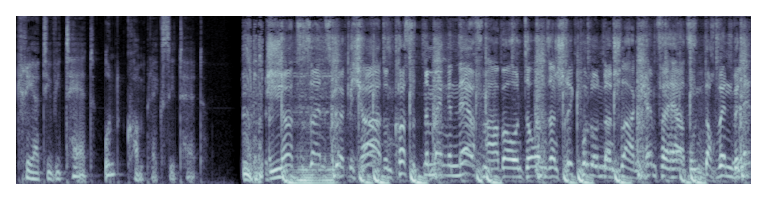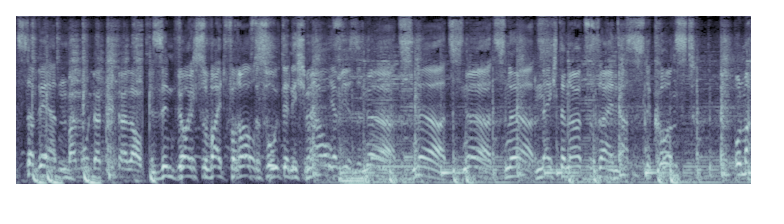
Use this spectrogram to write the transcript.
Kreativität und Komplexität. Nerd zu sein ist wirklich hart und kostet eine Menge Nerven. Aber unter unseren Strickpolundern schlagen Kämpferherzen. Und auch wenn wir letzter werden, beim 100 Meter Lauf, sind wir euch so weit voraus, das holt ihr nicht mehr auf. Ja, wir sind Nerds, Nerds, Nerds, Nerds. Ein echter Nerd zu sein, das ist eine Kunst. Und mach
